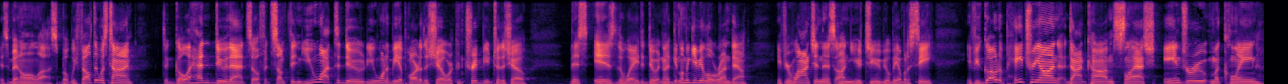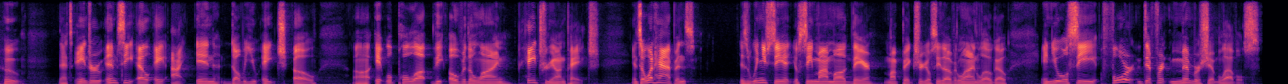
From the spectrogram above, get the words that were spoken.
it's been all us. But we felt it was time to go ahead and do that. So if it's something you want to do, you want to be a part of the show or contribute to the show, this is the way to do it. Now, let me give you a little rundown. If you're watching this on YouTube, you'll be able to see. If you go to patreon.com slash Andrew McLain Who, that's Andrew, M C L A I N W H O, uh, it will pull up the over the line Patreon page. And so what happens is when you see it, you'll see my mug there, my picture, you'll see the over the line logo, and you will see four different membership levels.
